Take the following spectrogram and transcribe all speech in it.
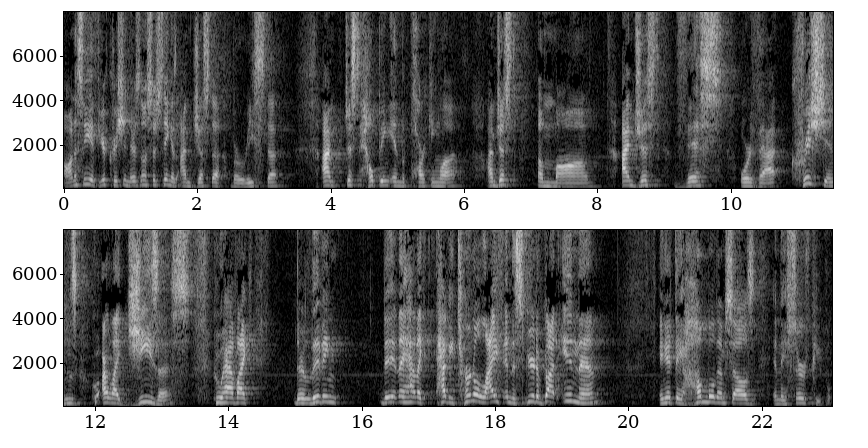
honestly, if you're Christian, there's no such thing as I'm just a barista. I'm just helping in the parking lot. I'm just a mom. I'm just this or that. Christians who are like Jesus, who have like, they're living, they, they have like, have eternal life and the Spirit of God in them, and yet they humble themselves and they serve people.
